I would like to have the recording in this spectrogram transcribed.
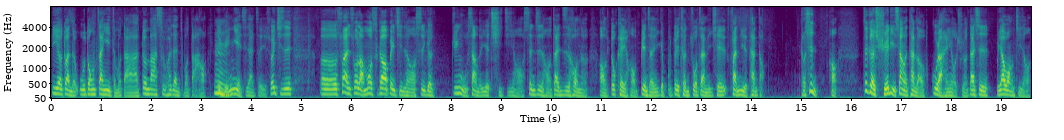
第二段的乌东战役怎么打，顿巴斯会战怎么打哈？那原因也是在这里，所以其实。呃，虽然说了莫斯科被击沉哦，是一个军武上的一个奇迹哈，甚至哈在日后呢哦都可以哈变成一个不对称作战的一些范例的探讨。可是哈，这个学理上的探讨固然很有趣哦，但是不要忘记哦，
